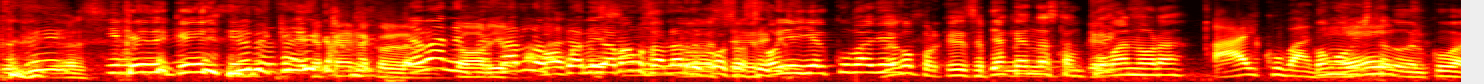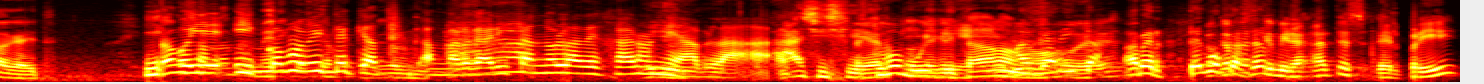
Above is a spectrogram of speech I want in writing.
¿Qué de qué? ¿Qué de qué? Qué pena con el Ya van a empezar los ya vamos a hablar de cosas serias. Oye, ¿y el Cuba Gate? Luego, ¿por qué se Ya que andas tan cubano ahora. Ah, el Cuba ¿Cómo Gate. viste lo del Cuba Gate? Y, oye, ¿y cómo viste que a, el. Margarita no la dejaron ni hablar? Ah, sí, cierto. Estuvo muy bien, gritaron, ¿no? Margarita, ¿eh? a ver, tengo Lo que que pasa es hacer... que, mira, antes el PRI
